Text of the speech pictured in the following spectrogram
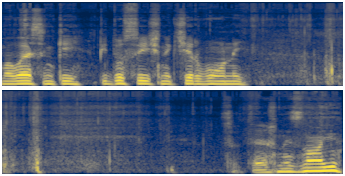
малесенький підосичник червоний. Це теж не знаю.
